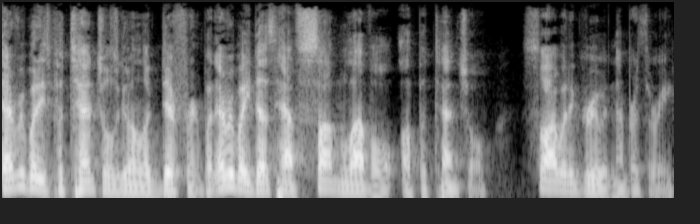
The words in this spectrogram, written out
Everybody's potential is going to look different, but everybody does have some level of potential. So I would agree with number 3.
